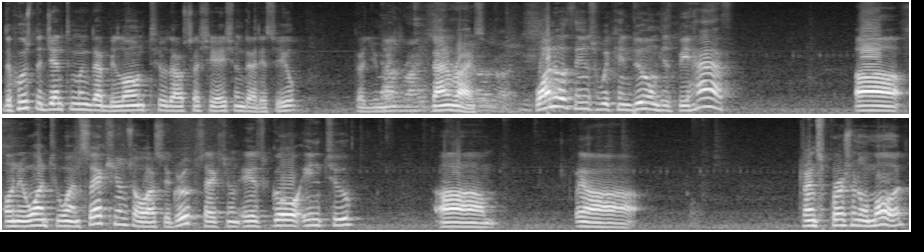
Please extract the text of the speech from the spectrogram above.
the, who's the gentleman that belonged to the association that is ill? That you Dan mentioned? Rice. Dan Rice. Dan Rice. One of the things we can do on his behalf uh, on a one-to-one sections or as a group section is go into um, uh, transpersonal mode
